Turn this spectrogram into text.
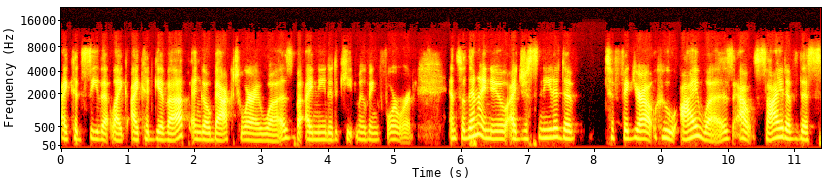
I could see that like I could give up and go back to where I was, but I needed to keep moving forward. And so then I knew I just needed to to figure out who I was outside of this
